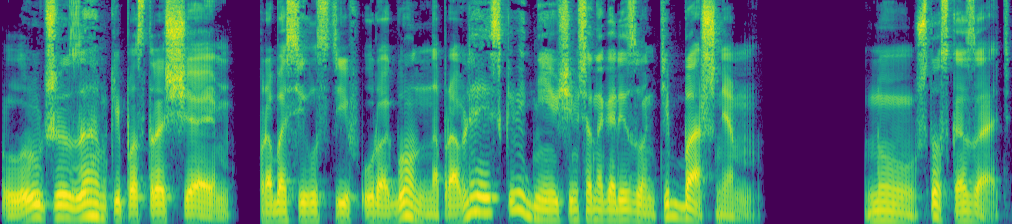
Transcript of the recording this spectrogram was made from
«Лучше замки постращаем», – пробасил Стив Урагон, направляясь к виднеющимся на горизонте башням. Ну, что сказать.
